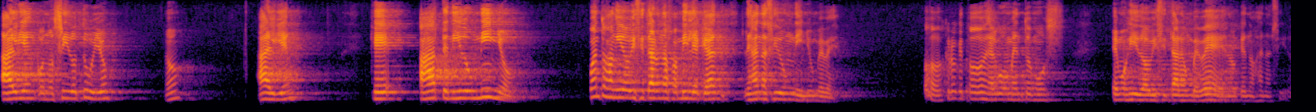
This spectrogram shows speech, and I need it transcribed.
a alguien conocido tuyo, ¿no? Alguien que ha tenido un niño. ¿Cuántos han ido a visitar una familia que les ha nacido un niño, un bebé? Todos, creo que todos en algún momento hemos, hemos ido a visitar a un bebé que nos ha nacido.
